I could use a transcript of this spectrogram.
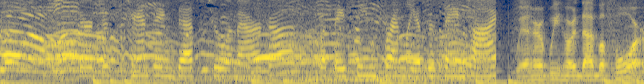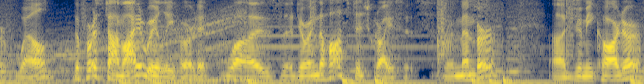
They're just chanting death to America, but they seem friendly at the same time. Where have we heard that before? Well, the first time I really heard it was during the hostage crisis. Remember? Uh, Jimmy Carter,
